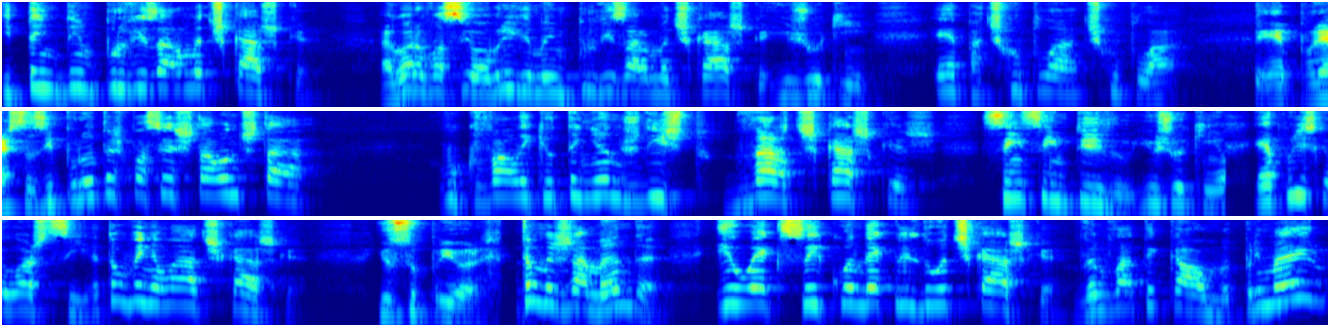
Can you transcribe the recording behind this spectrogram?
e tenho de improvisar uma descasca. Agora você obriga-me a improvisar uma descasca. E o Joaquim, é pá, desculpe lá, desculpe lá. É por estas e por outras que você está onde está. O que vale é que eu tenho anos disto, de dar descascas sem sentido. E o Joaquim, é por isso que eu gosto de si. Então venha lá a descasca. E o superior, então mas já manda. Eu é que sei quando é que lhe dou a descasca. Vamos lá ter calma. Primeiro,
